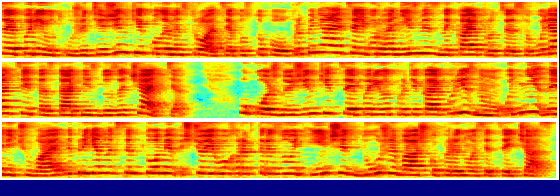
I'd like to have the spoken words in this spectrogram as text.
це період у житті жінки, коли менструація поступово припиняється і в організмі зникає процес овуляції та здатність до зачаття. У кожної жінки цей період протікає по-різному. Одні не відчувають неприємних симптомів, що його характеризують, інші дуже важко переносять цей час.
